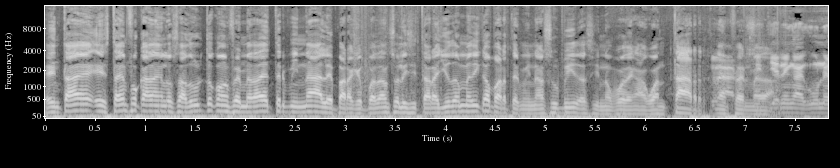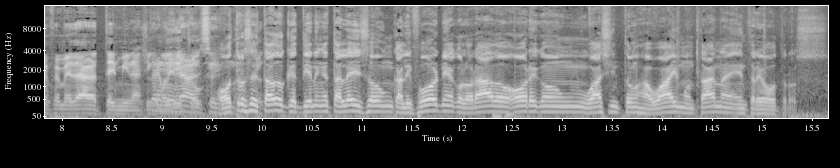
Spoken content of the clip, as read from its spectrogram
y está, está enfocada en los adultos con enfermedades terminales para que puedan solicitar ayuda médica para terminar sus vidas si no pueden aguantar la enfermedad. Si tienen alguna enfermedad terminal, así como he Terminal, dicho. sí. Otros estados que tienen esta ley son California, Colorado, Oregon, Washington, Hawái, Montana, entre otros.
